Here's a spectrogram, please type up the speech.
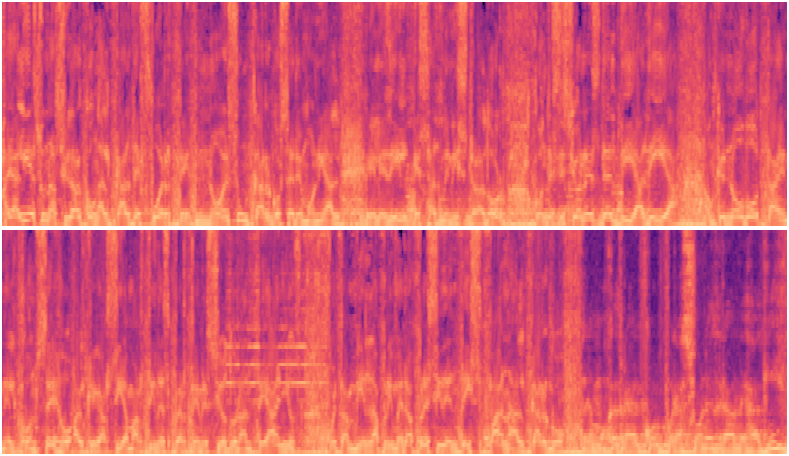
Jayalía es una ciudad con alcalde fuerte, no es un cargo ceremonial. El edil es administrador con decisiones del día a día, aunque no vota en el consejo al que García Martínez perteneció durante años. Fue también la primera presidenta hispana al cargo. Tenemos que traer corporaciones grandes aquí.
